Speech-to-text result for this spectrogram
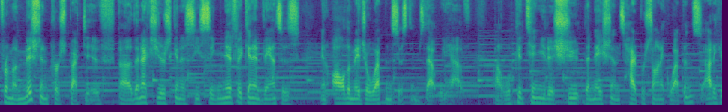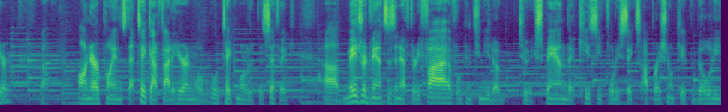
From a mission perspective, uh, the next year is going to see significant advances in all the major weapon systems that we have. Uh, we'll continue to shoot the nation's hypersonic weapons out of here, well, on airplanes that take off out of here, and we'll, we'll take them over the Pacific. Uh, major advances in F-35 will continue to, to expand the KC-46 operational capability.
